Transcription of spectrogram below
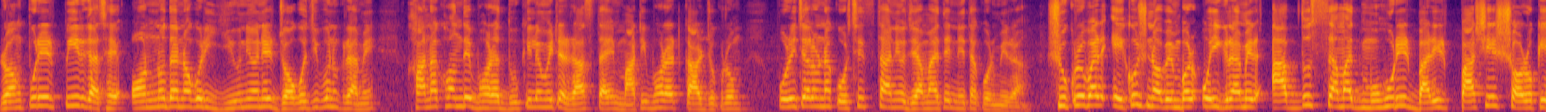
রংপুরের পীরগাছায় অন্নদানগর ইউনিয়নের জগজীবন গ্রামে খানাখন্দে ভরা দু কিলোমিটার রাস্তায় মাটি ভরাট কার্যক্রম পরিচালনা করছে স্থানীয় জামায়াতের নেতাকর্মীরা। শুক্রবার একুশ নভেম্বর ওই গ্রামের আব্দুস সামাদ মুহুরির বাড়ির পাশের সড়কে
